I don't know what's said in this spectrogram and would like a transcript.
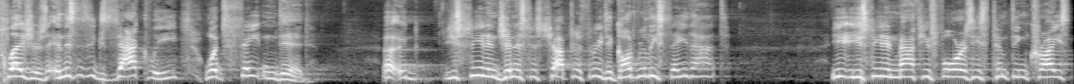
pleasures. And this is exactly what Satan did. Uh, you see it in Genesis chapter 3. Did God really say that? You, you see it in Matthew 4 as he's tempting Christ.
